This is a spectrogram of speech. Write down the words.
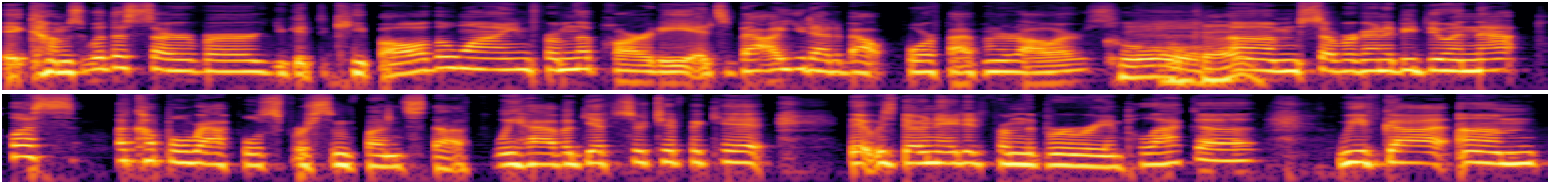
It comes with a server. You get to keep all the wine from the party. It's valued at about four or five hundred dollars. Cool. Okay. Um, so we're going to be doing that plus a couple raffles for some fun stuff. We have a gift certificate that was donated from the brewery in Palatka. We've got um, t-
